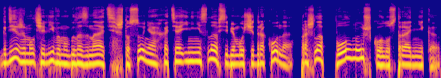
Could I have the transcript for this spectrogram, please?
Где же молчаливому было знать, что Соня, хотя и не несла в себе мощи дракона, прошла полную школу странников?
